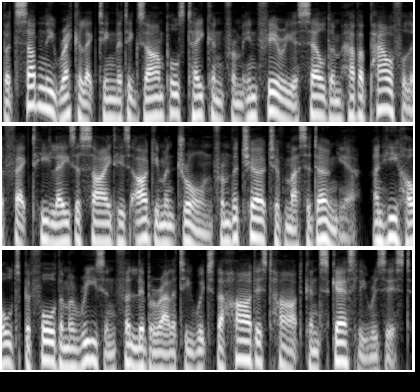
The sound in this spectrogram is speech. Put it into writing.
but suddenly recollecting that examples taken from inferior seldom have a powerful effect, he lays aside his argument drawn from the Church of Macedonia, and he holds before them a reason for liberality which the hardest heart can scarcely resist,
